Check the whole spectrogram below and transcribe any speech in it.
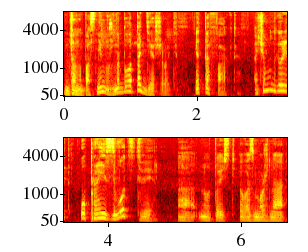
Донбасс не нужно было поддерживать. Это факт. О чем он говорит? О производстве. А, ну, то есть, возможно,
